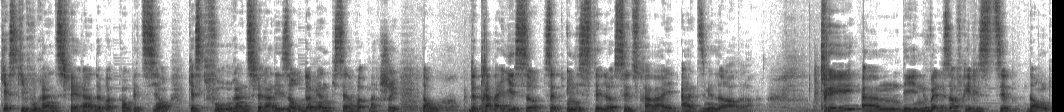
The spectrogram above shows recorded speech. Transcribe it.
Qu'est-ce qui vous rend différent de votre compétition? Qu'est-ce qui vous rend différent des autres domaines qui servent votre marché? Donc, de travailler ça, cette unicité-là, c'est du travail à 10 000 de l'heure créer euh, des nouvelles offres irrésistibles. Donc,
